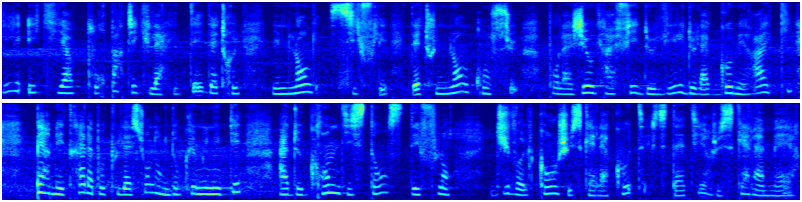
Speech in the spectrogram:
l'île et qui a pour particularité d'être une, une langue sifflée, d'être une langue conçue pour la géographie de l'île de la Gomera et qui permettrait à la population donc de communiquer à de grandes distances des flancs du volcan jusqu'à la côte, c'est-à-dire jusqu'à la mer.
